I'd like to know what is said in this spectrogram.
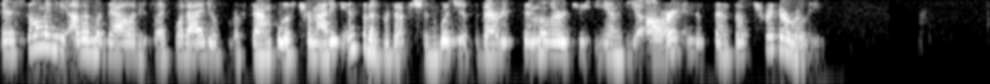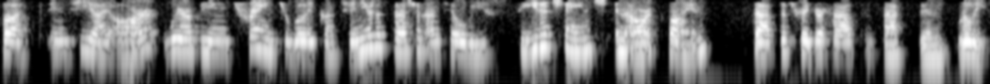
there's so many other modalities, like what I do, for example, is traumatic incident reduction, which is very similar to EMDR in the sense of trigger release. But in TIR, we are being trained to really continue the session until we see the change in our client that the trigger has in fact been released.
